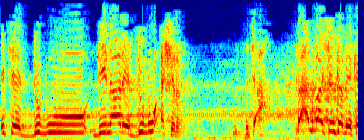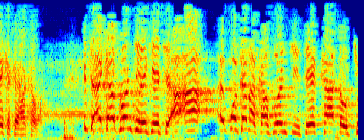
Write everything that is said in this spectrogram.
Yace dubu dinare dubu ashirin. Ya ce ah sai albashinka bai kai ka kai haka ba. Ita ai kasuwanci ne ke. Ce a a ai ko kana kasuwanci sai ka ɗauki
